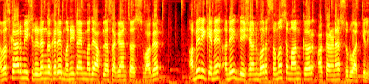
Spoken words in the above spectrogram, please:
नमस्कार मी श्रीरंग खरे. मनी टाईममध्ये आपल्या सगळ्यांचं स्वागत. अमेरिकेने अनेक देशांवर समसमान कर आकारण्यास सुरुवात केली.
